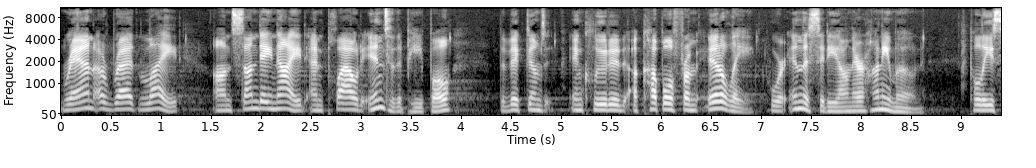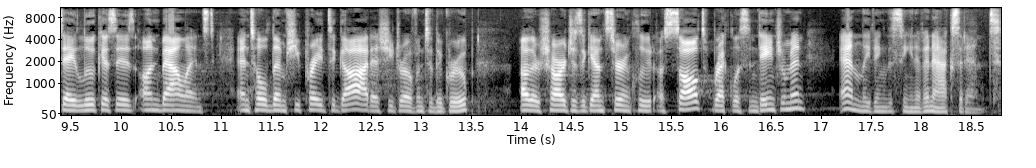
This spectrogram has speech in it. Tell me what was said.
ran a red light on Sunday night and plowed into the people. The victims included a couple from Italy who were in the city on their honeymoon. Police say Lucas is unbalanced and told them she prayed to God as she drove into the group. Other charges against her include assault, reckless endangerment, and leaving the scene of an accident.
